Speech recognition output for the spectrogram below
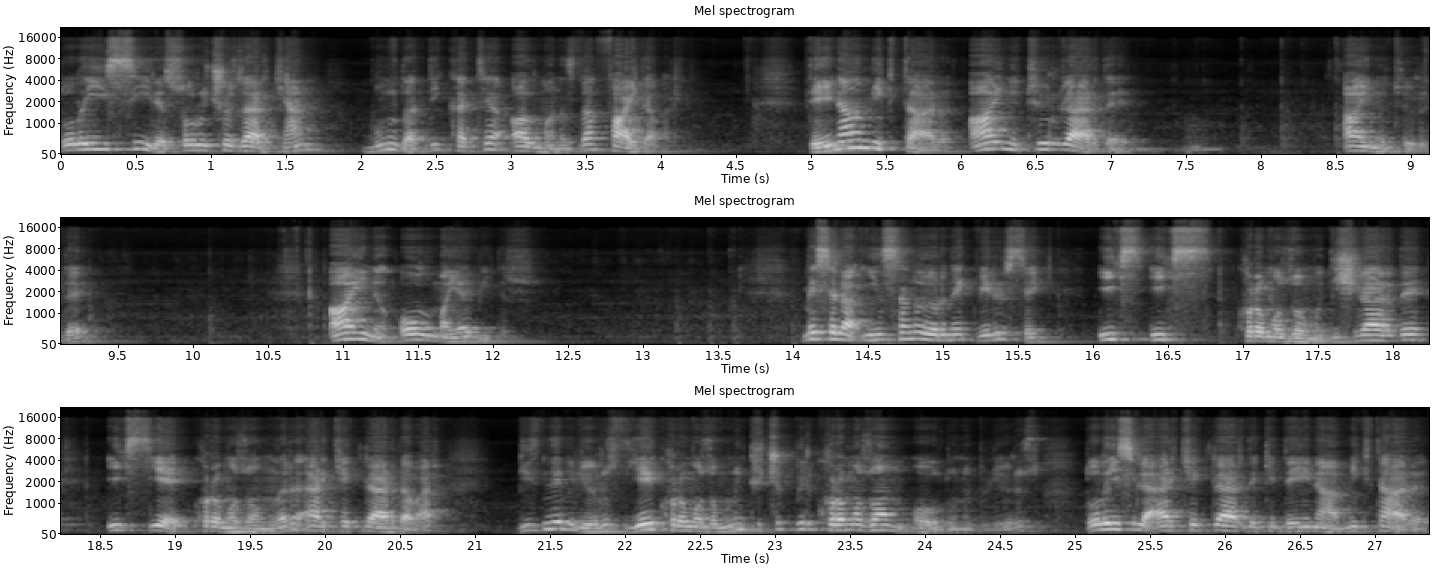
Dolayısıyla soru çözerken bunu da dikkate almanızda fayda var. DNA miktarı aynı türlerde aynı türde aynı olmayabilir. Mesela insana örnek verirsek XX kromozomu dişilerde, XY kromozomları erkeklerde var. Biz ne biliyoruz? Y kromozomunun küçük bir kromozom olduğunu biliyoruz. Dolayısıyla erkeklerdeki DNA miktarı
